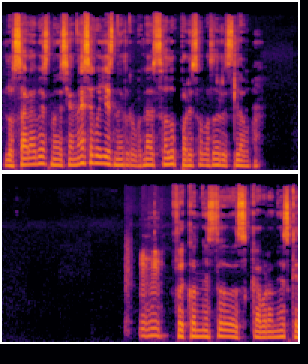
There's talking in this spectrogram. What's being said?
los árabes no decían, ah, ese güey es negro, no, solo por eso va a ser esclavo. Fue con estos cabrones que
